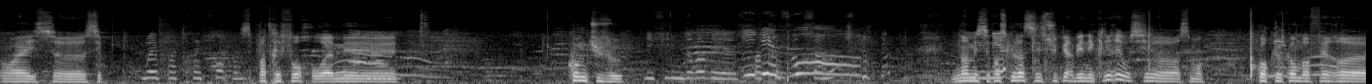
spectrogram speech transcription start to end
Ouais, c'est Ouais, pas très fort. hein. c'est pas très fort, ouais, mais comme tu veux. Les films d'horreur, euh, pas ça va. Non, mais c'est parce que là, c'est super bien éclairé aussi euh, à ce moment. Quoique quand on va faire euh,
